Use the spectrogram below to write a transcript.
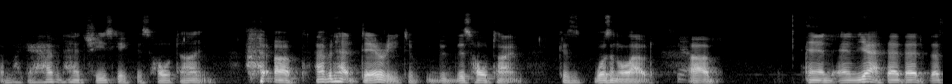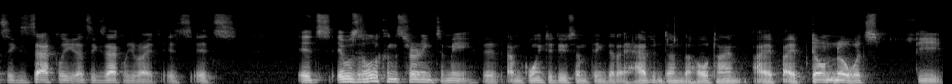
am like, I haven't had cheesecake this whole time. uh, I haven't had dairy to this whole time because it wasn't allowed. Yeah. Uh, and and yeah, that that that's exactly that's exactly right. It's it's it's it was a little concerning to me that I'm going to do something that I haven't done the whole time. I, I don't know what's the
